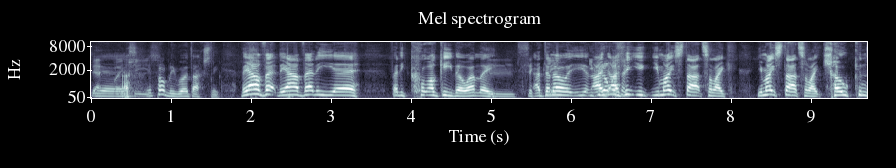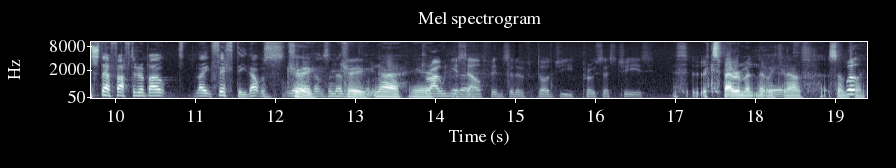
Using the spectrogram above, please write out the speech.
Least. Death Yeah, it probably would actually. They are ve- they are very uh, very cloggy though, aren't they? Mm, I don't know. You, You I, I almost, think you, you might start to like you might start to like choke and stuff after about like fifty. That was yeah, True. that was another True. one. No. Yeah. drown But, uh, yourself in sort of dodgy processed cheese. Experiment that we can have at some Well, point.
